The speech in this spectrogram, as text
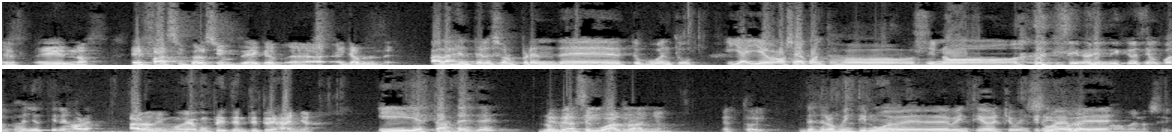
es- eh, no es- es fácil, pero siempre hay que, eh, hay que aprender. a la gente le sorprende tu juventud y lleva, o sea, cuántos, si no, si no es indiscreción, cuántos años tienes ahora. Ahora mismo voy a cumplir 33 años, Y estás desde desde hace 20 cuatro años estoy. Desde los 29, 28, Sí, por 29. ahí, más o menos, sí.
